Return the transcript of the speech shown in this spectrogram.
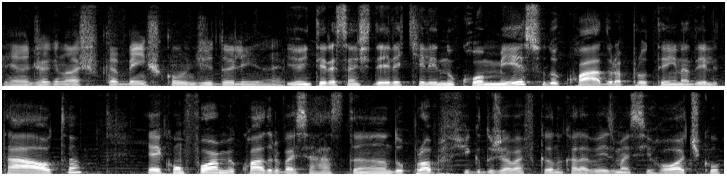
E o diagnóstico fica bem escondido ali, né? E o interessante dele é que ele no começo do quadro a proteína dele tá alta, e aí conforme o quadro vai se arrastando, o próprio fígado já vai ficando cada vez mais cirrótico,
